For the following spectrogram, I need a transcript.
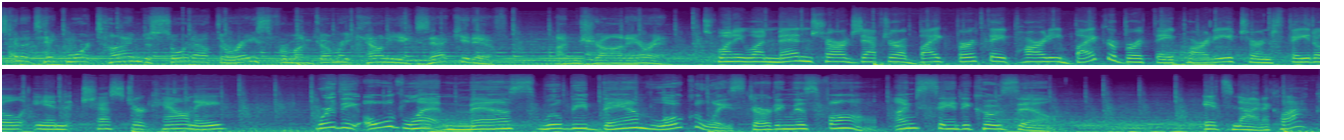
It's going to take more time to sort out the race for Montgomery County Executive. I'm John Aaron. 21 men charged after a bike birthday party, biker birthday party, turned fatal in Chester County. Where the old Latin Mass will be banned locally starting this fall. I'm Sandy Kozel. It's 9 o'clock.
